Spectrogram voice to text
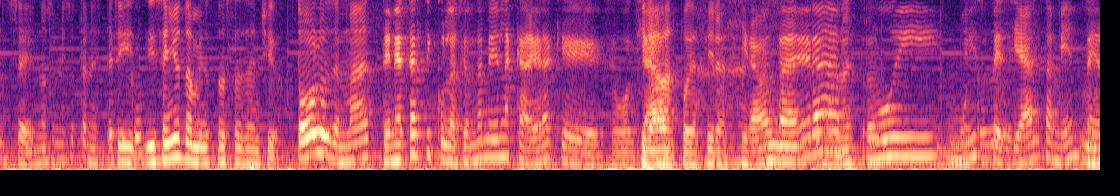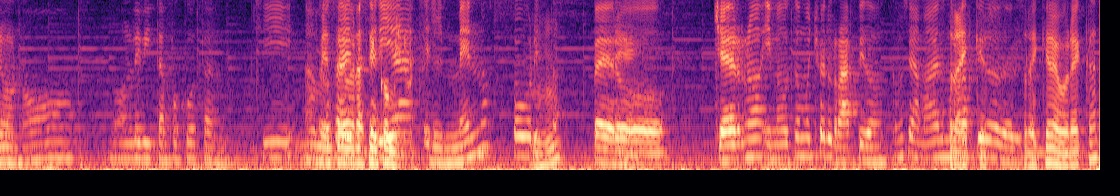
no sé, no se me hizo tan Sí, estético. diseño también no está tan chido. Todos los demás Tenía esta articulación también en la cadera que se volteaba. Giraba, podía girar. Giraba, o sea, era nuestros muy, muy de- especial también, pero no, no le vi tampoco tan. Sí, Ah, o sea, ese sería el menos favorito, pero Cherno y me gusta mucho el rápido. ¿Cómo se llamaba el más rápido del Striker Eureka.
